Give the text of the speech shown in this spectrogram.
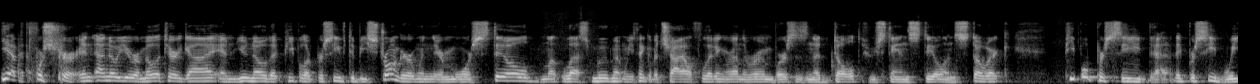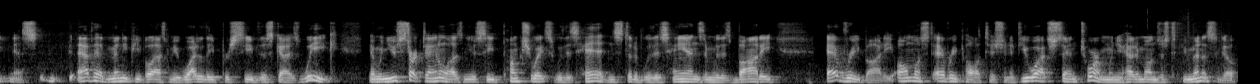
Yeah, for sure. And I know you're a military guy, and you know that people are perceived to be stronger when they're more still, less movement. When you think of a child flitting around the room versus an adult who stands still and stoic, people perceive that. They perceive weakness. I've had many people ask me, why do they perceive this guy's weak? And when you start to analyze and you see punctuates with his head instead of with his hands and with his body, everybody, almost every politician, if you watch Santorum when you had him on just a few minutes ago,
